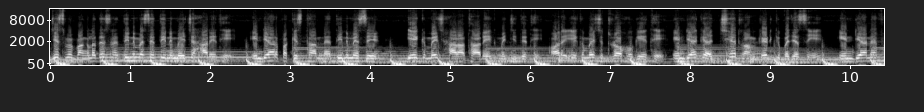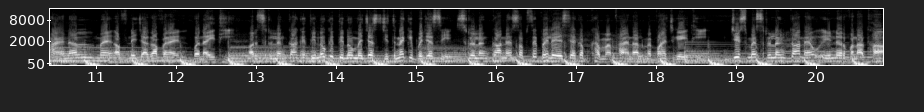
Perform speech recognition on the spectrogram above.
जिसमें बांग्लादेश ने तीन में से तीन मैच हारे थे। इंडिया और पाकिस्तान ने तीन में से एक मैच हारा था और एक मैच जीते थे और एक मैच ड्रॉ हो गए थे। इंडिया के अच्छे रन रेट की वजह से इंडिया ने फाइनल में अपनी जगह बनाई थी और श्रीलंका के तीनों के तीनों मैचेस जीतने की वजह से श्रीलंका ने सबसे पहले एशिया कप फाइनल में पहुँच गई थी, जिसमें श्रीलंका ने विनर बना था।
